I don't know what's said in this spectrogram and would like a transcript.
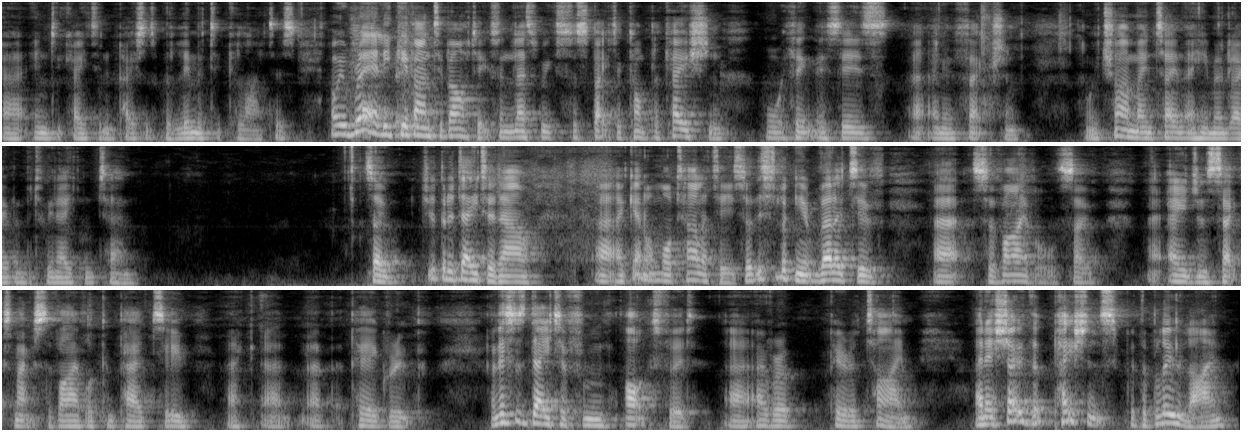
uh, indicated in patients with limited colitis. And we rarely give antibiotics unless we suspect a complication or we think this is uh, an infection. And we try and maintain their hemoglobin between 8 and 10. So just a bit of data now, uh, again on mortality. So this is looking at relative uh, survival, so uh, age and sex match survival compared to a, a, a, peer group. And this is data from Oxford uh, over a period of time. And it showed that patients with the blue line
